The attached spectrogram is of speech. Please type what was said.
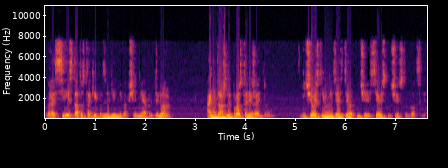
В России статус таких произведений вообще не определен. Они должны просто лежать дома. Ничего с ними нельзя сделать ни через 70, ни через 120 лет.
